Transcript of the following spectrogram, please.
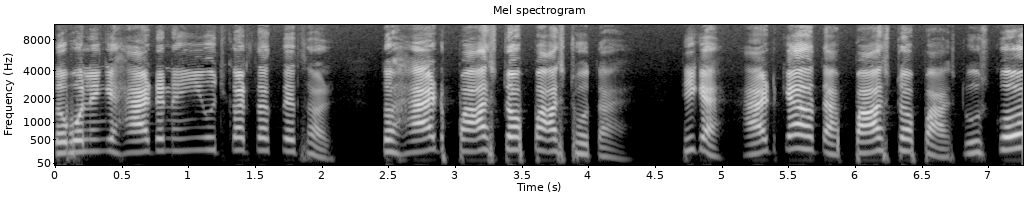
तो बोलेंगे हैड नहीं यूज़ कर सकते, सर। तो हैड पास्ट ऑफ़ पास्ट होता है, ठीक है? हैड क्या होता है? पास्ट ऑफ़ पास्ट उसको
